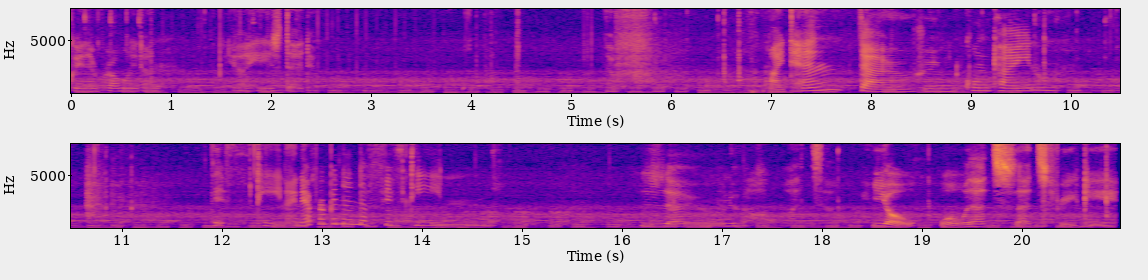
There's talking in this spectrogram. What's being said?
Okay, they're probably done. Yeah, he's dead. My 10,000 container. 15. I never been in the 15 zone. What's up? Yo, whoa, that's that's freaky.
